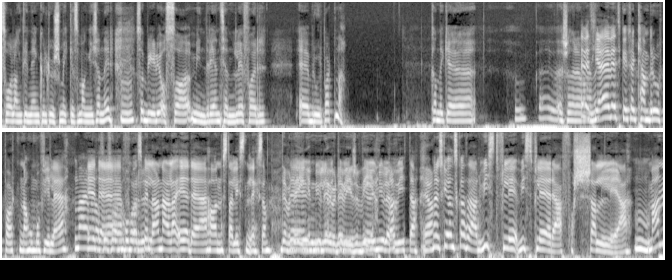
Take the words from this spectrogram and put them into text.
så langt inn i en kultur som ikke så mange kjenner, så blir det jo også mindre gjenkjennelig for eh, brorparten, da. Kan det ikke eh, Skjønner jeg, Jeg vet ikke, jeg vet ikke hvem brorparten av homofile er. Nei, er det altså sånn for- eller er det han stylisten, liksom? Det er vel det ingen- umulig det er jo å det vi vite. ikke Det er umulig å vite. Ja. Men jeg skulle ønske at jeg hadde visst flere, visst flere forskjellige Mm. menn.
